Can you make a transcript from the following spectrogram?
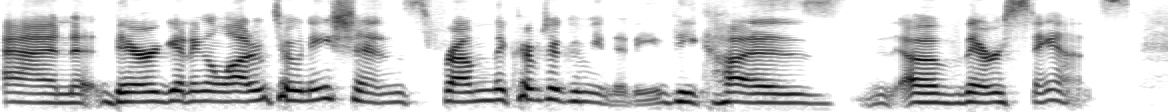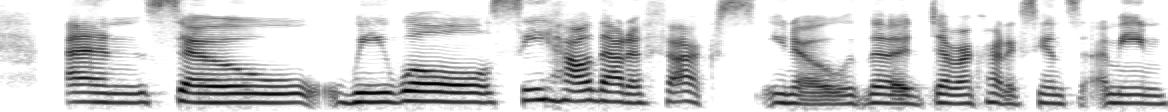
And they're getting a lot of donations from the crypto community because of their stance. And so we will see how that affects, you know, the Democratic stance. I mean,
